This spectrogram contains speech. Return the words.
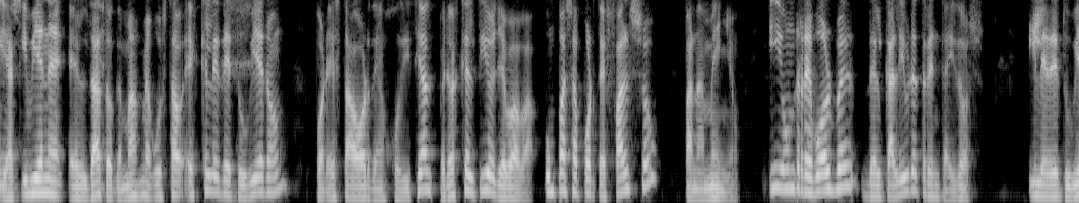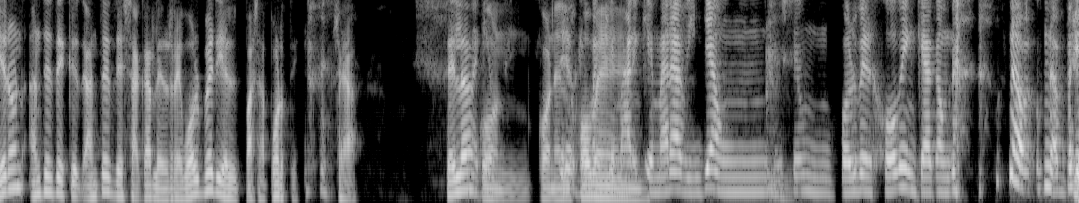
y aquí viene el dato que más me ha gustado, es que le detuvieron por esta orden judicial, pero es que el tío llevaba un pasaporte falso panameño y un revólver del calibre 32. Y le detuvieron antes de, que, antes de sacarle el revólver y el pasaporte. O sea, tela con, con el joven. Qué, maravilla, un, no sé, un Polver joven que haga una, una, una peli.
